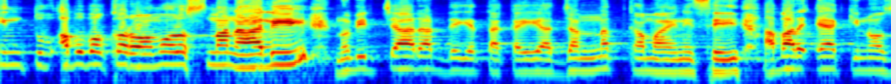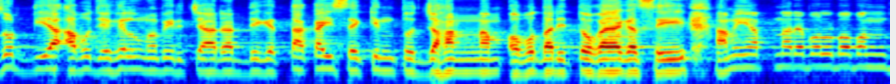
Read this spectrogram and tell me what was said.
কিন্তু আবু বকর অমর ওসমান, আলী নবীর চেহারার দিকে তাকাইয়া জান্নাত কামায় নিছে। আবার একই নজর দিয়া আবু জেহেল নবীর চেহারার দিকে তাকাইছে, কিন্তু জাহান্নাম অবতারিত হয়ে গেছে। আমি আপনারে বলব, বন্ধ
